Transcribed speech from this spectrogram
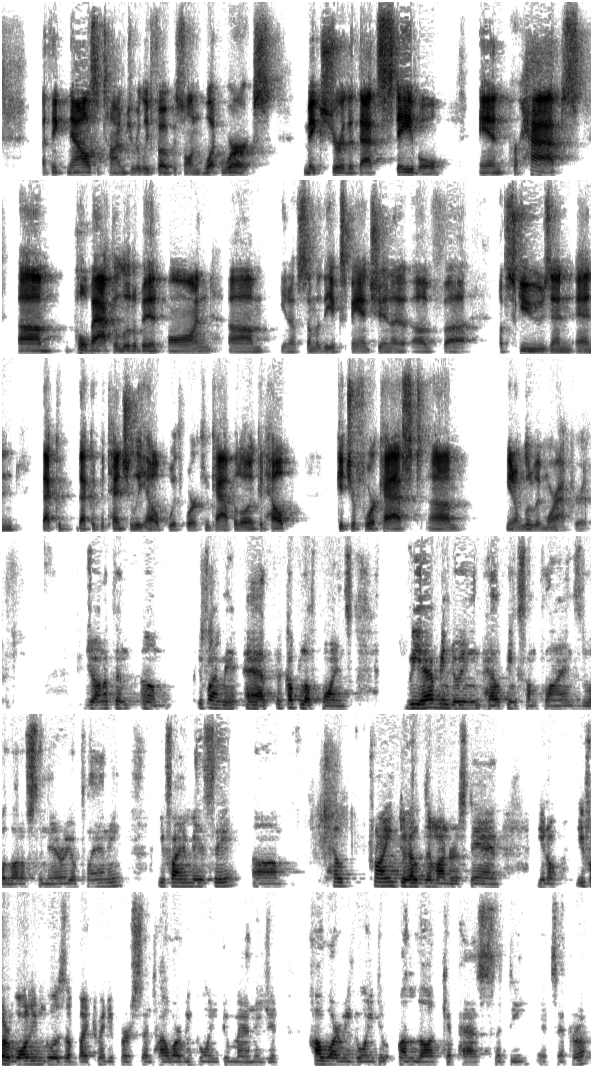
I think now is the time to really focus on what works, make sure that that's stable, and perhaps um, pull back a little bit on, um, you know, some of the expansion of uh, of SKUs and and that could that could potentially help with working capital and could help get your forecast um, you know a little bit more accurate. Jonathan um, if i may add a couple of points. We have been doing helping some clients do a lot of scenario planning. If i may say um, help trying to help them understand you know if our volume goes up by 20% how are we going to manage it how are we going to unlock capacity etc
